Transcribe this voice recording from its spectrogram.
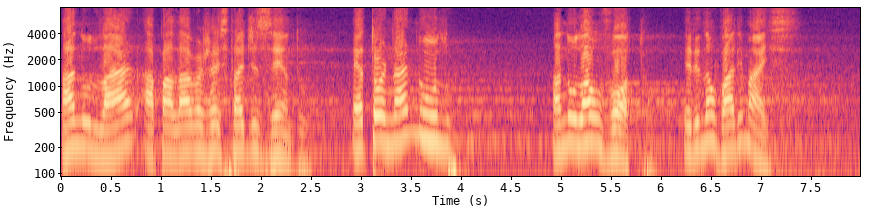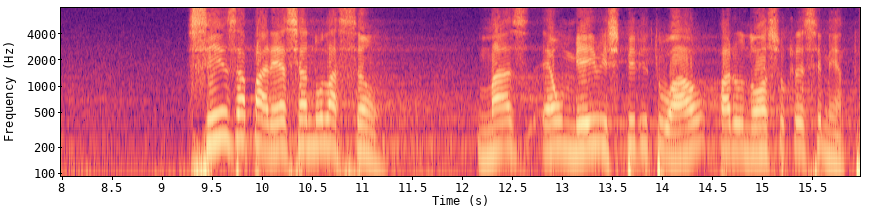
Anular, a palavra já está dizendo, é tornar nulo. Anular um voto, ele não vale mais. Cinza parece anulação, mas é um meio espiritual para o nosso crescimento.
